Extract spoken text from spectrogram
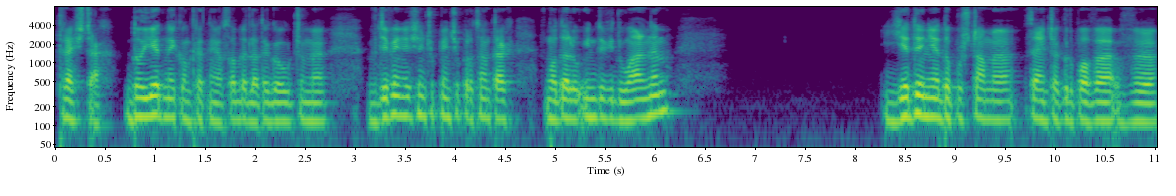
treściach do jednej konkretnej osoby, dlatego uczymy w 95% w modelu indywidualnym. Jedynie dopuszczamy zajęcia grupowe w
